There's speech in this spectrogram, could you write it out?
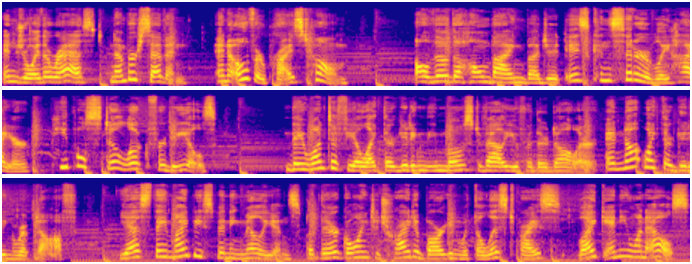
Enjoy the rest. Number 7. An overpriced home. Although the home buying budget is considerably higher, people still look for deals. They want to feel like they're getting the most value for their dollar and not like they're getting ripped off. Yes, they might be spending millions, but they're going to try to bargain with the list price like anyone else.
